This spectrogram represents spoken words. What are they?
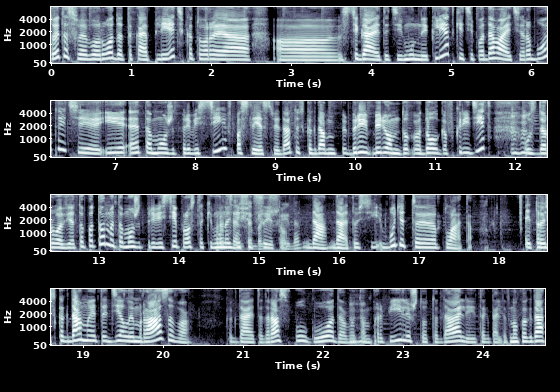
то это своего рода такая плеть, которая э, стягает эти иммунные клетки, типа давайте работайте, и это может привести впоследствии, да, то есть когда мы берем до- долго в кредит у здоровья, то потом это может привести просто к иммунодефициту. большие, да? Да, да, то есть будет э, плата. И то есть, когда мы это делаем разово, когда это раз в полгода мы там пропили что-то, дали и так далее. Но когда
